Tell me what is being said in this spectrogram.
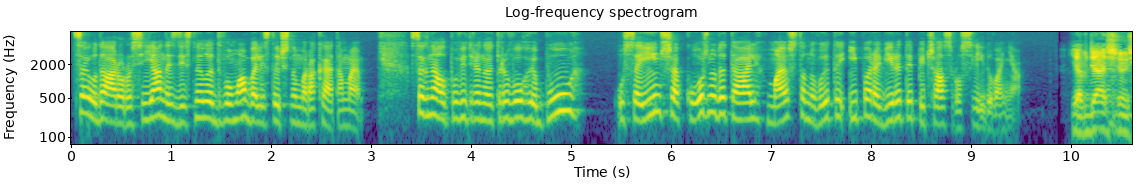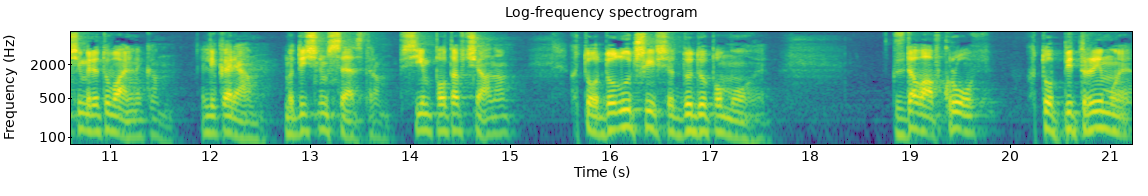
цей удар у росіяни здійснили двома балістичними ракетами. Сигнал повітряної тривоги був. Усе інше, кожну деталь має встановити і перевірити під час розслідування. Я вдячний усім рятувальникам, лікарям, медичним сестрам, всім полтавчанам, хто долучився до допомоги, здавав кров, хто підтримує.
